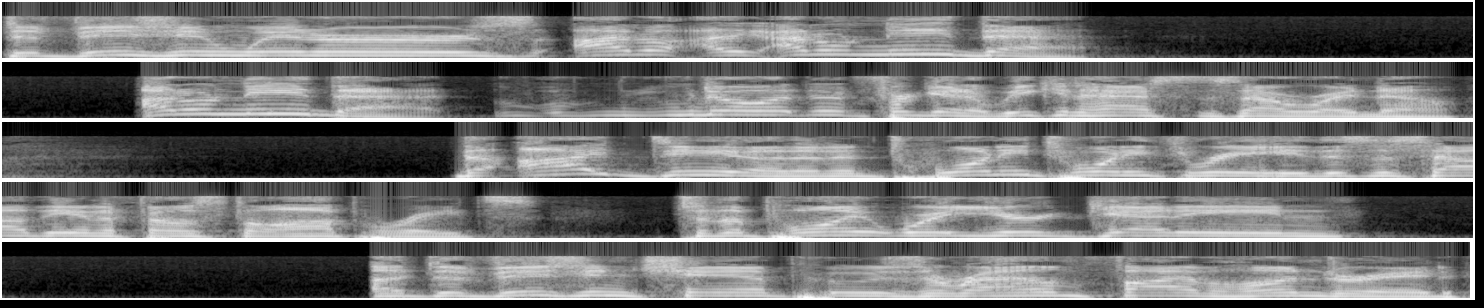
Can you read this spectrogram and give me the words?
division winners. I don't, I, I don't need that. I don't need that. You know what? Forget it. We can hash this out right now. The idea that in 2023, this is how the NFL still operates to the point where you're getting a division champ who's around 500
